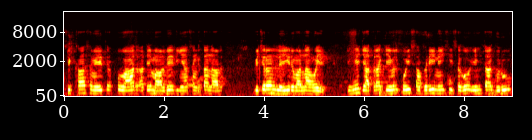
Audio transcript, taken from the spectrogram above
ਸਿੱਖਾਂ ਸਮੇਤ ਪੁਆਧ ਅਤੇ ਮਾਲਵੇ ਦੀਆਂ ਸੰਗਤਾਂ ਨਾਲ ਵਿਚਰਨ ਲਈ ਰਵਾਨਾ ਹੋਏ। ਇਹ ਯਾਤਰਾ ਕੇਵਲ ਕੋਈ ਸਫ਼ਰੀ ਨਹੀਂ ਸੀ, ਸਗੋਂ ਇਹ ਤਾਂ ਗੁਰੂ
